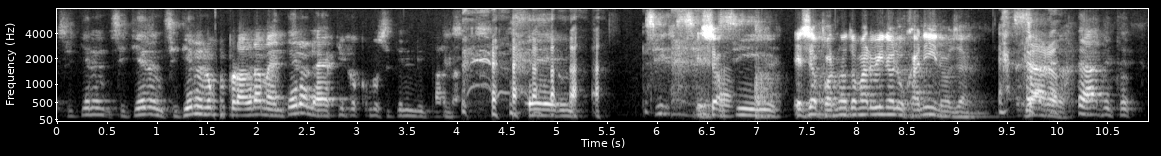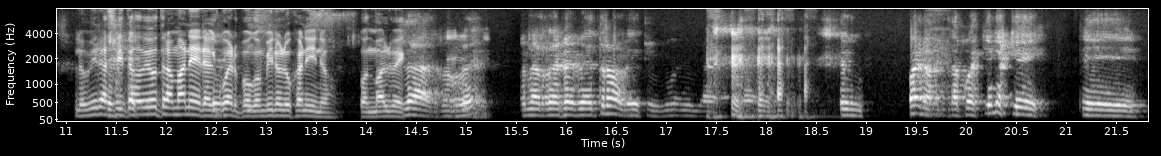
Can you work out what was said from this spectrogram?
si, tienen, si, tienen, si tienen un programa entero, les explico cómo se tienen que infartar. eh, Sí, eso, eso por no tomar vino lujanino ya. Claro. Lo hubiera citado de otra manera el cuerpo con vino lujanino, con Malbec. Claro, con, el resveratrol. bueno, la cuestión es que eh,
